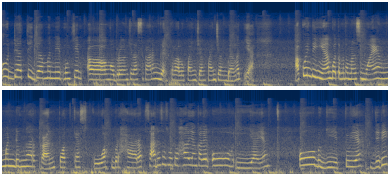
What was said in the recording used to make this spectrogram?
udah tiga menit mungkin uh, ngobrolan kita sekarang nggak terlalu panjang-panjang banget ya. Aku intinya buat teman-teman semua yang mendengarkan podcastku aku berharap ada sesuatu hal yang kalian oh iya ya. Oh begitu ya. Jadi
